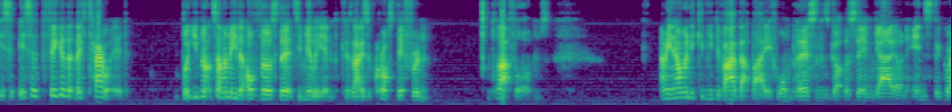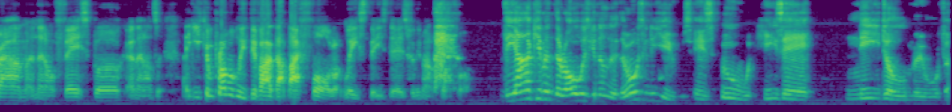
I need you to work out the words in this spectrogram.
It's it's a figure that they've touted, but you're not telling me that of those 30 million, because that is across different platforms. I mean, how many can you divide that by if one person's got the same guy on Instagram and then on Facebook and then on like you can probably divide that by four at least these days for the amount of platform. The argument they're always going to they're always going to use is, "Ooh, he's a needle mover,"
